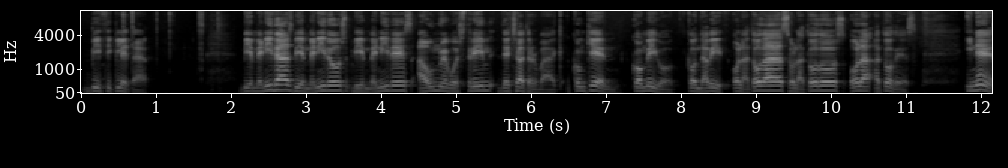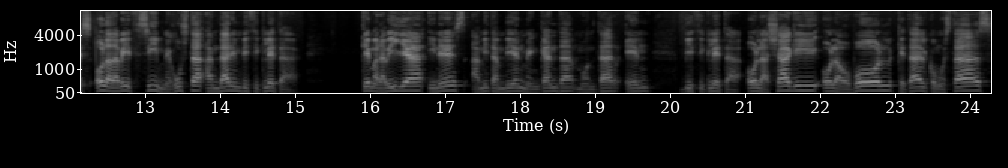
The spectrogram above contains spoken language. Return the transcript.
bicicleta. Bienvenidas, bienvenidos, bienvenides a un nuevo stream de Chatterback. ¿Con quién? Conmigo, con David. Hola a todas, hola a todos, hola a todos. Inés, hola David, sí, me gusta andar en bicicleta. Qué maravilla, Inés, a mí también me encanta montar en bicicleta. Hola Shaggy, hola Obol, ¿qué tal? ¿Cómo estás?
